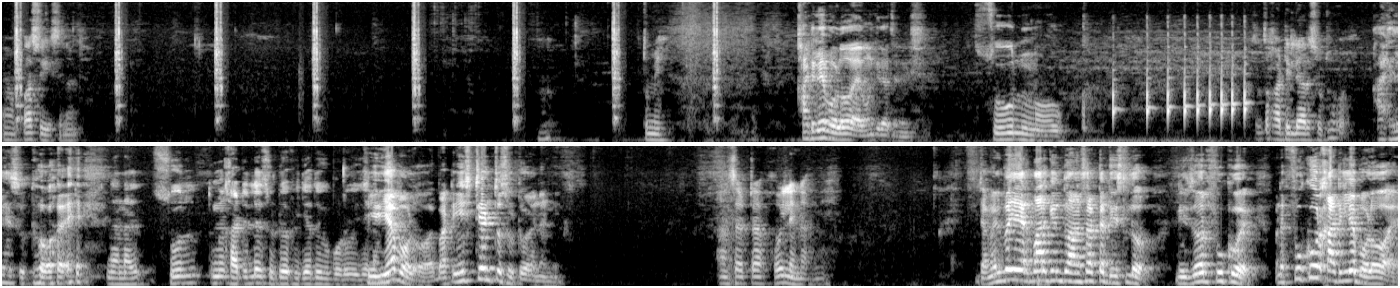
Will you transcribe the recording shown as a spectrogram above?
হ্যাঁ পাস হয়ে গেছে না? তুমি? খাটিলে বড় হয় এমন কিটা জিনিস চুল নখ। তো খাটিলে আর ছোট হয়। খাটিলে ছোট হয়। না না চুল তুমি খাটিলে ছোট ফিরিয়া তুমি বড় হয়ে যাবে ফিরিয়া বড় হয় বাট ইনস্ট্যান্ট তো ছোট হয় না নি। আনসারটা হইলে না আমি জামিল ভাই একবার কিন্তু আনসারটা দিছিল নিজের ফুকুর মানে ফুকুর খাটিলে বড় হয়।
